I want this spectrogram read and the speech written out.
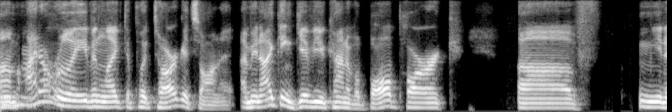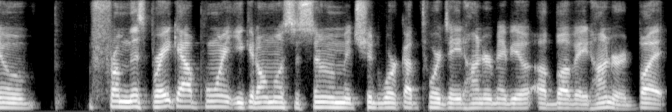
Um, mm-hmm. I don't really even like to put targets on it. I mean, I can give you kind of a ballpark of, you know, from this breakout point, you could almost assume it should work up towards 800, maybe above 800. But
